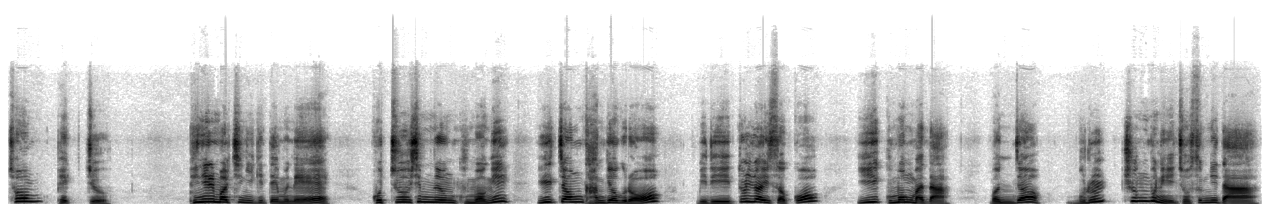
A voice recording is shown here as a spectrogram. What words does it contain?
총 100주. 비닐 멀칭이기 때문에 고추 심는 구멍이 일정 간격으로 미리 뚫려 있었고 이 구멍마다 먼저 물을 충분히 줬습니다.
